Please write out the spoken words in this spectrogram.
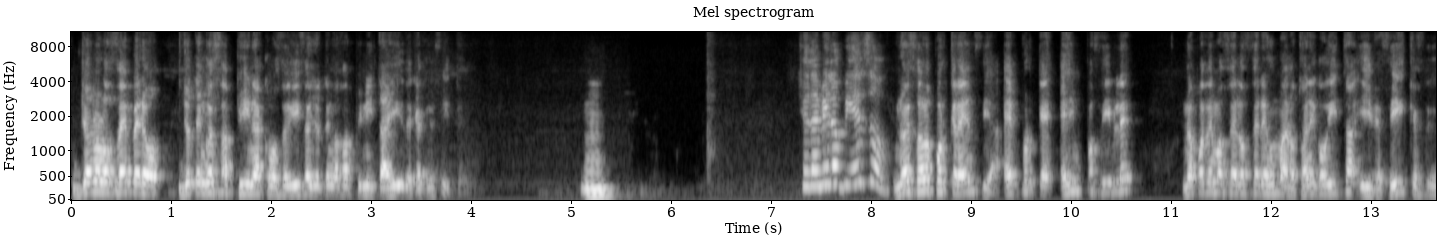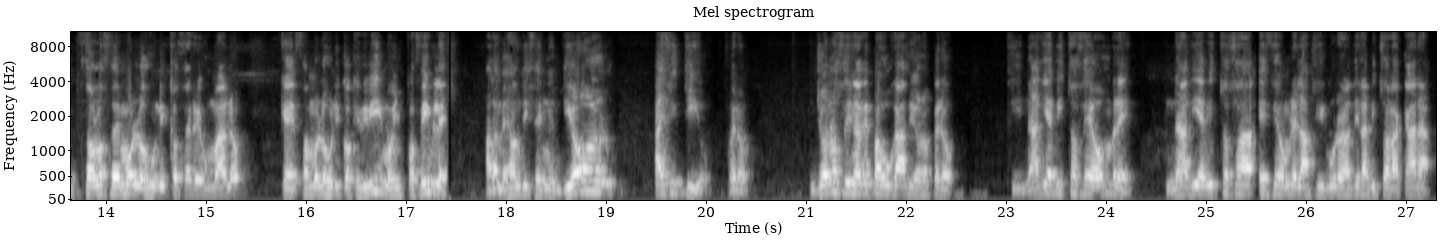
Yo no lo sé, pero yo tengo esa espina, como se dice, yo tengo esa espinita ahí de que sí existen. Mm. Yo también lo pienso. No es solo por creencia, es porque es imposible, no podemos ser los seres humanos tan egoístas y decir que solo somos los únicos seres humanos que somos los únicos que vivimos, imposible. A lo mejor dicen, Dios ha existido. Bueno, yo no soy nadie para jugar a Dios, ¿no? pero si nadie ha visto a ese hombre, nadie ha visto a ese hombre la figura, nadie le ha visto la cara,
